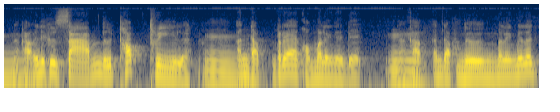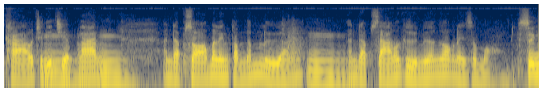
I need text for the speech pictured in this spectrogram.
มนะครับอันนี้คือ 3 หรือท็อปทรีเลยอืมอันดับแรกของมะเร็งในเด็กอืม นะครับอันดับหนึ่งมะเร็งเม็ดเลือดขาวชนิดเฉียบพลันอืมอันดับสองมะเร็งต่อมน้ำเหลืองอืมอันดับสามก็คือเนื้องอกในสมอง ซึ่ง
